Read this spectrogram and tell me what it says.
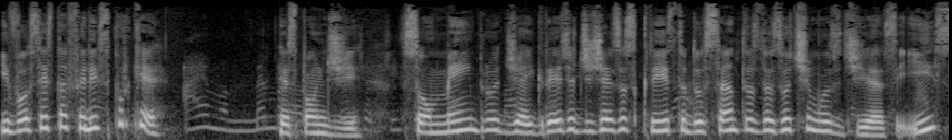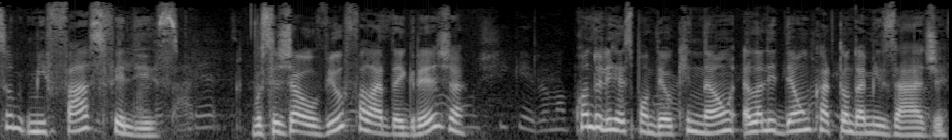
E você está feliz por quê? Respondi: Sou membro da Igreja de Jesus Cristo dos Santos dos Últimos Dias e isso me faz feliz. Você já ouviu falar da igreja? Quando ele respondeu que não, ela lhe deu um cartão da amizade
